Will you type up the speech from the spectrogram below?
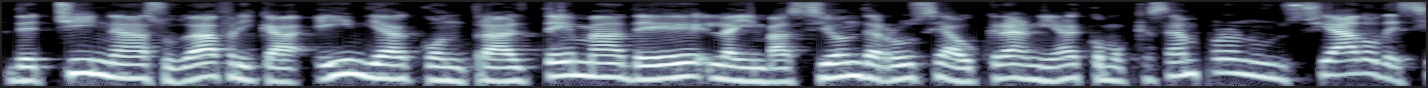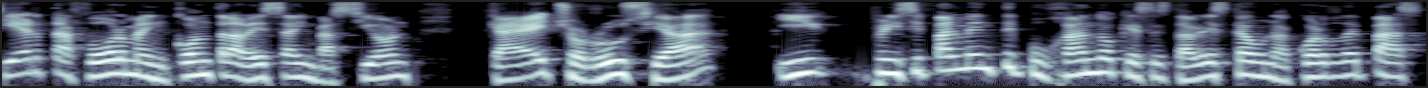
de China, Sudáfrica e India contra el tema de la invasión de Rusia a Ucrania, como que se han pronunciado de cierta forma en contra de esa invasión que ha hecho Rusia y principalmente empujando que se establezca un acuerdo de paz,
